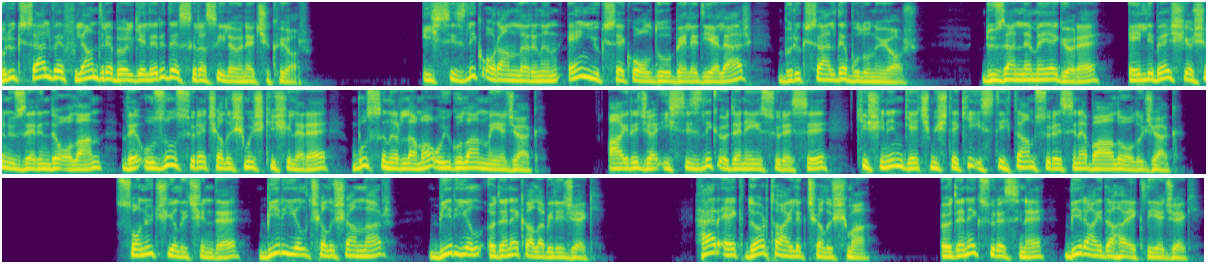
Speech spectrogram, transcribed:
Brüksel ve Flandre bölgeleri de sırasıyla öne çıkıyor. İşsizlik oranlarının en yüksek olduğu belediyeler Brüksel'de bulunuyor. Düzenlemeye göre 55 yaşın üzerinde olan ve uzun süre çalışmış kişilere bu sınırlama uygulanmayacak. Ayrıca işsizlik ödeneği süresi kişinin geçmişteki istihdam süresine bağlı olacak. Son 3 yıl içinde 1 yıl çalışanlar 1 yıl ödenek alabilecek. Her ek 4 aylık çalışma, ödenek süresine 1 ay daha ekleyecek.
